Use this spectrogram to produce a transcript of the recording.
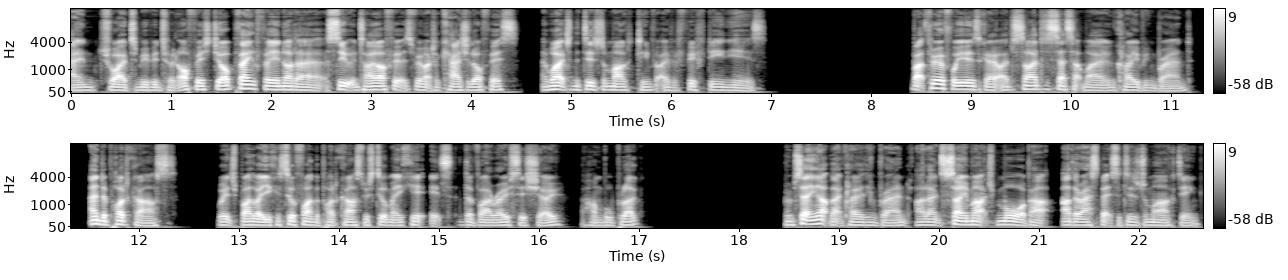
and tried to move into an office job. Thankfully, not a suit and tie office, it was very much a casual office, and worked in the digital marketing team for over 15 years. About three or four years ago, I decided to set up my own clothing brand and a podcast, which, by the way, you can still find the podcast, we still make it. It's The Virosis Show, a humble plug. From setting up that clothing brand, I learned so much more about other aspects of digital marketing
